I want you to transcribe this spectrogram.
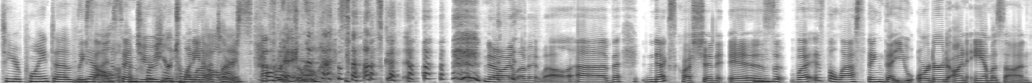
to your point of Lisa, yeah, I I'll send you your unfortunately have a lot of $20 Okay, sounds good. no, I love it. Well, um, next question is Mm-hmm. what is the last thing that you ordered on Amazon?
